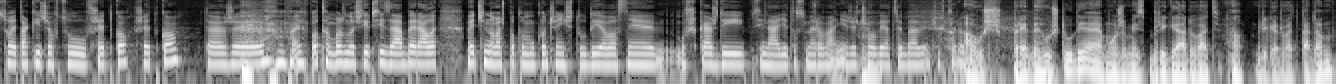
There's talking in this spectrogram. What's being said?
Sú aj takí, čo chcú všetko, všetko, takže majú potom možno širší záber, ale väčšinou až potom ukončení štúdia vlastne už každý si nájde to smerovanie, že čo ho viacej baví, čo chce robiť. A už v priebehu štúdia ja môžem ísť brigádovať, no, brigádovať, pardon,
